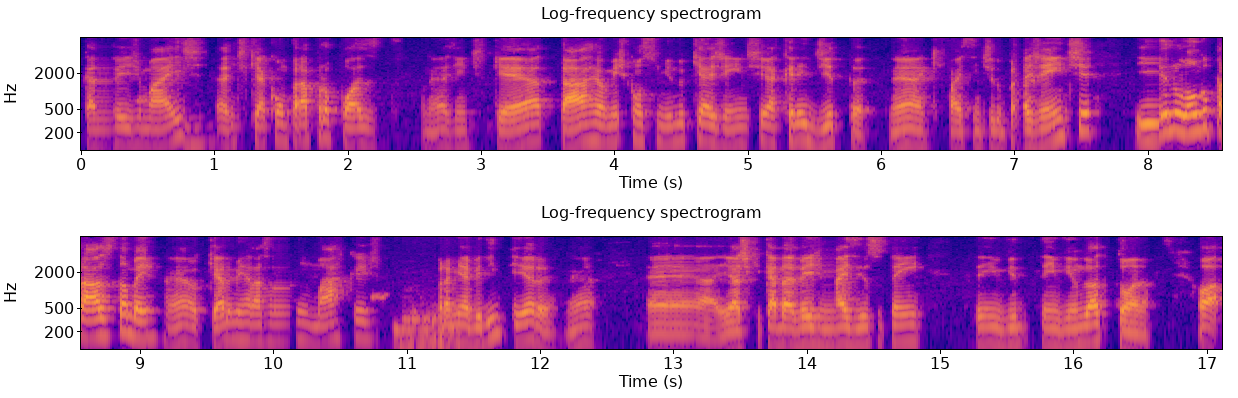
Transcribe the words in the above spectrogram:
Cada vez mais a gente quer comprar propósito, né? A gente quer estar tá realmente consumindo o que a gente acredita, né? Que faz sentido para a gente e no longo prazo também. Né? Eu quero me relacionar com marcas para minha vida inteira, né? É, e acho que cada vez mais isso tem, tem, vindo, tem vindo à tona. Ó,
